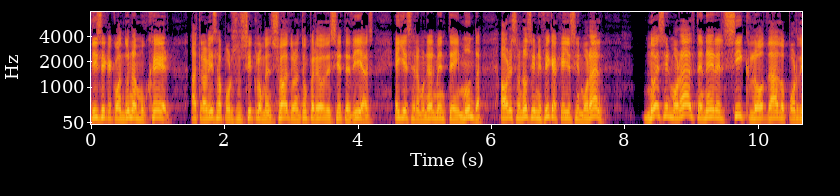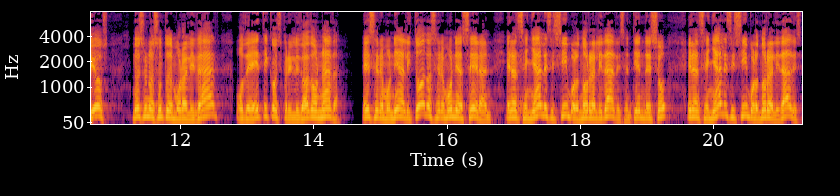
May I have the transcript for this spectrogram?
dice que cuando una mujer atraviesa por su ciclo mensual durante un periodo de siete días, ella es ceremonialmente inmunda. Ahora, eso no significa que ella es inmoral. No es inmoral tener el ciclo dado por Dios. No es un asunto de moralidad o de ética o espiritualidad o nada. Es ceremonial y todas las ceremonias eran, eran señales y símbolos, no realidades. ¿Entiende eso? Eran señales y símbolos, no realidades.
